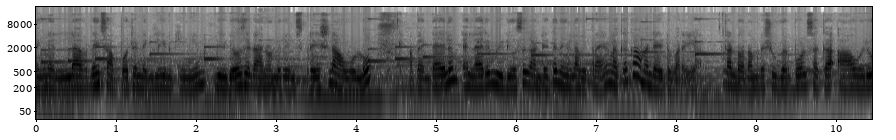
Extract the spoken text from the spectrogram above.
നിങ്ങളെല്ലാവരുടെയും സപ്പോർട്ട് ഉണ്ടെങ്കിൽ എനിക്ക് ഇനിയും വീഡിയോസ് ഇടാനുള്ളൊരു ഇൻസ്പിറേഷൻ ആവുള്ളൂ. അപ്പോൾ എന്തായാലും എല്ലാവരും വീഡിയോസ് കണ്ടിട്ട് നിങ്ങളുടെ അഭിപ്രായങ്ങളൊക്കെ കമന്റ് ആയിട്ട് പറയുക. കണ്ടോ നമ്മുടെ ഷുഗർ ബോൾസ് ഒക്കെ ആ ഒരു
